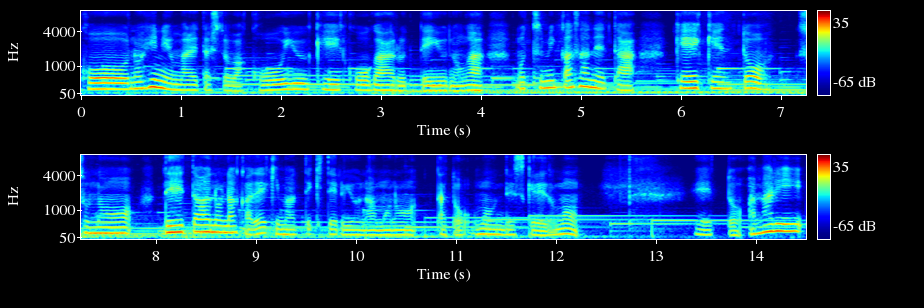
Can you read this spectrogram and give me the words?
この日に生まれた人はこういう傾向があるっていうのがもう積み重ねた経験とそのデータの中で決まってきてるようなものだと思うんですけれども、え、っとあまり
